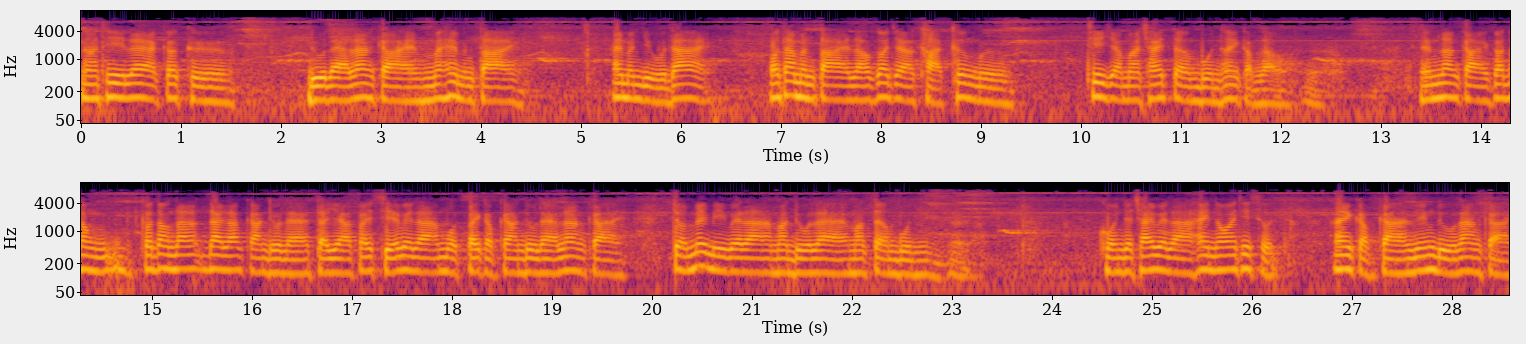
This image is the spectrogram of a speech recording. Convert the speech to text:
หน้าที่แรกก็คือดูแลร่างกายไม่ให้มันตาย ให้มันอยู่ได้ เพราะถ้ามันตายเราก็จะขาดเครื่องมือ ที่จะมาใช้เติมบุญให้กับเรา ฉะนั้นร่างกายก็ต้องก็ต้องได้ได้รับการดูแล แต่อย่าไปเสียเวลาหมดไปกับการดูแลร่างกาย จนไม่มีเวลามาดูแลมาเติมบุญ ควรจะใช้เวลาให้น้อยที่สุด ให้กับการเลี้ยงดูร่างกาย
